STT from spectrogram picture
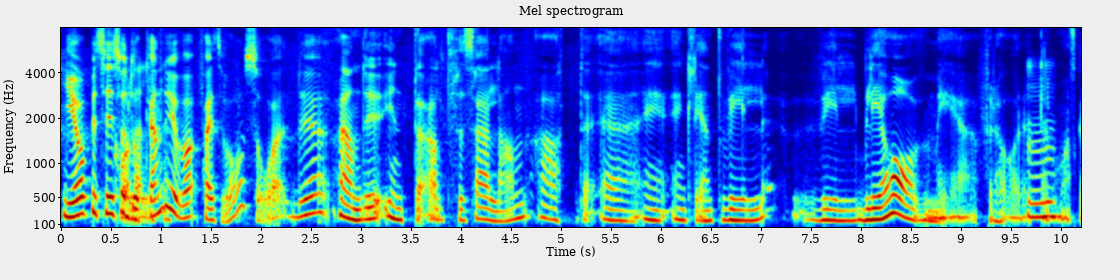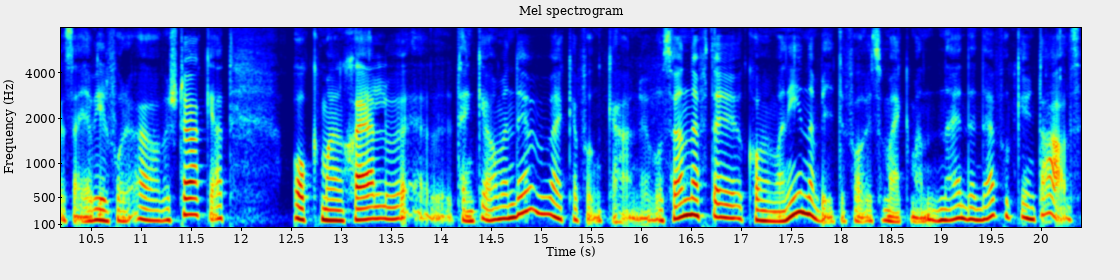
Ja, precis. Och då kolla kan lite. det ju vara, faktiskt vara så. Det händer ju inte allt för sällan att eh, en- en klient vill, vill bli av med förhöret. Eller vad man ska säga. Vill få det överstökat. Och man själv eh, tänker ja men det verkar funka här nu. Och sen efter kommer man in en bit i förhöret så märker man nej det där funkar ju inte alls.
